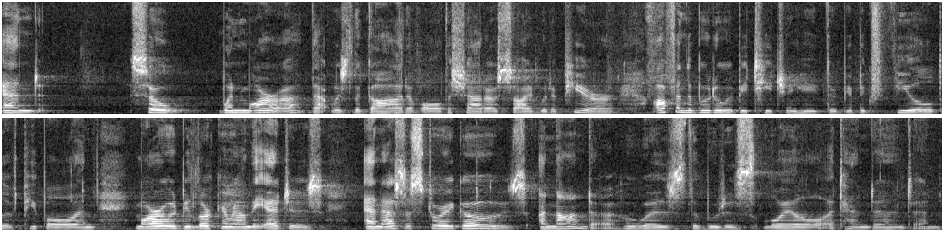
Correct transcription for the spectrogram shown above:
And so when Mara, that was the god of all the shadow side, would appear, often the Buddha would be teaching. He, there'd be a big field of people, and Mara would be lurking around the edges. And as the story goes, Ananda, who was the Buddha's loyal attendant and,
